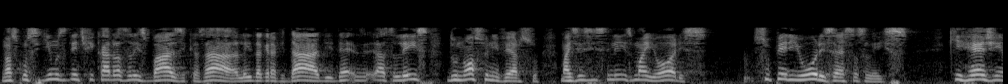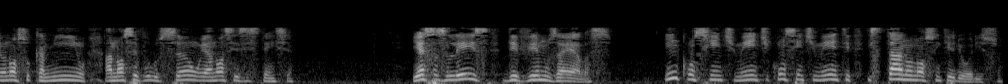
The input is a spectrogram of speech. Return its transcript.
Nós conseguimos identificar as leis básicas, ah, a lei da gravidade, né, as leis do nosso universo, mas existem leis maiores, superiores a essas leis, que regem o nosso caminho, a nossa evolução e a nossa existência. E essas leis devemos a elas inconscientemente, conscientemente, está no nosso interior isso.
